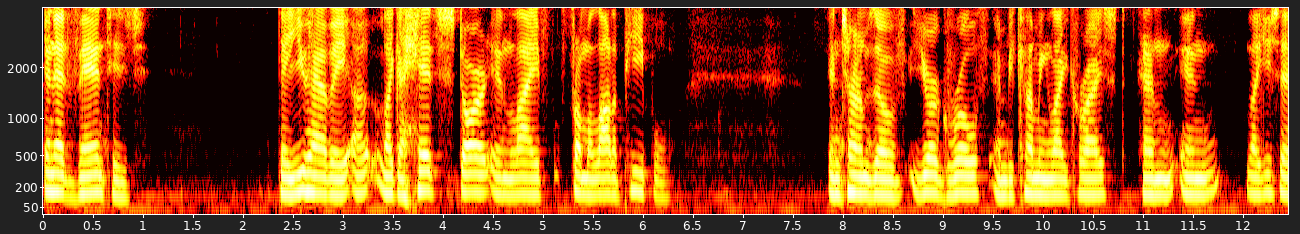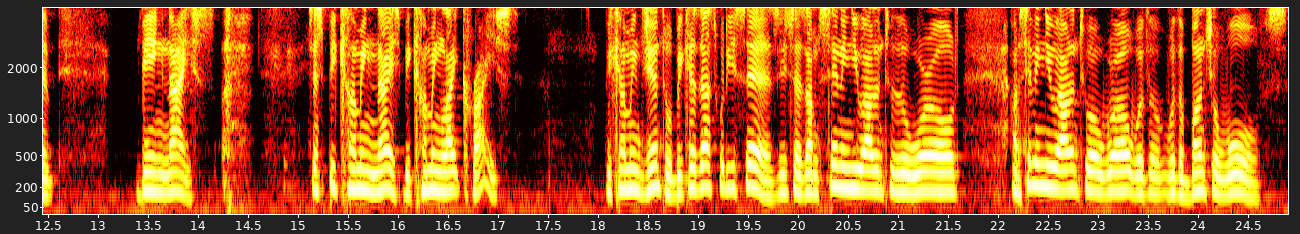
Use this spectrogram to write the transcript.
an advantage that you have a, a like a head start in life from a lot of people in terms of your growth and becoming like Christ and and like you said being nice. Just becoming nice becoming like Christ becoming gentle because that's what he says. He says i'm sending you out into the world. I'm sending you out into a world with a with a bunch of wolves.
